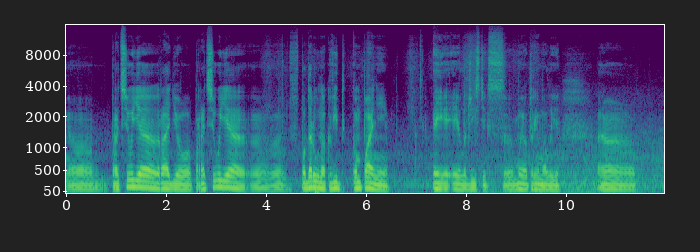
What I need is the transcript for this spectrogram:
е, працює, радіо працює. Е, В подарунок від компанії AAA Logistics ми отримали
